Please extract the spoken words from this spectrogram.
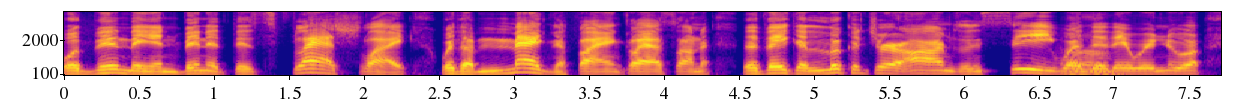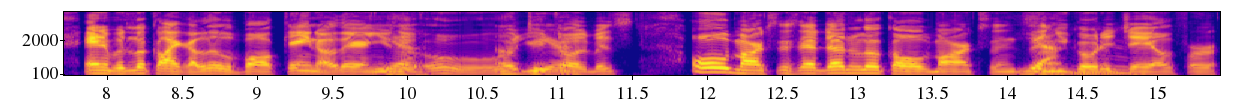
Well, then they invented this flashlight with a magnifying glass on it that they could look at your arms and see whether Oh. they were new, and it would look like a little volcano there. And you Yeah. say, "Oh, Oh, you dear. told them it's old marks." They said, "Doesn't look old marks," and Yeah. then you go to Mm. jail for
